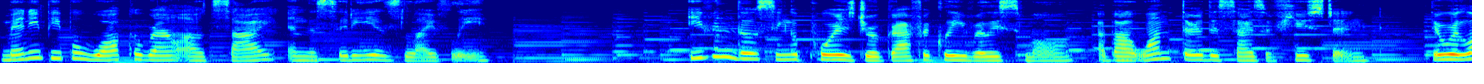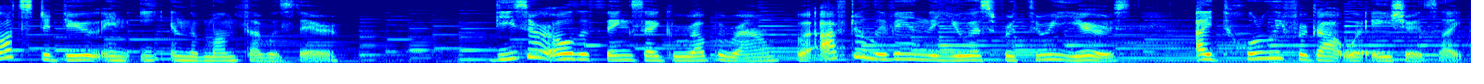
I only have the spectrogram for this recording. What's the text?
many people walk around outside and the city is lively. Even though Singapore is geographically really small, about one third the size of Houston, there were lots to do and eat in the month I was there. These are all the things I grew up around, but after living in the US for three years, I totally forgot what Asia is like.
